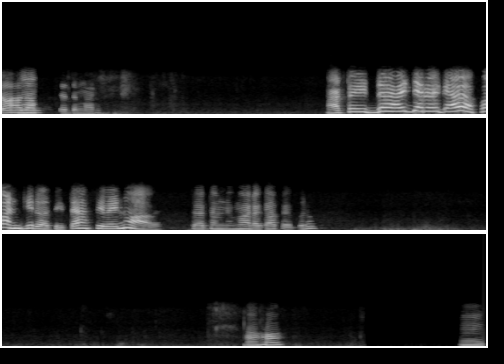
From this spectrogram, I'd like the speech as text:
તળાજામાં છે તમારી. હા તો એ દસ અગિયાર વાગે આવે ફોન કર્યો હતી ત્યાં સિવાય ન આવે. તો તમને માર્ગ આપે બરોબર? હા હા હમ.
